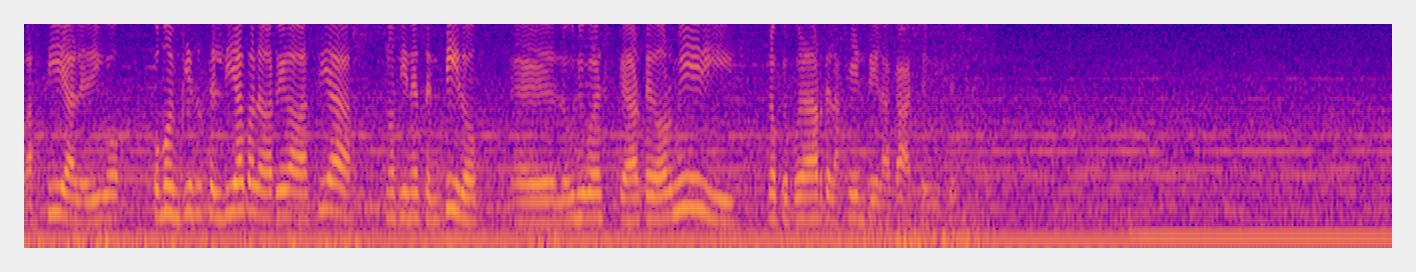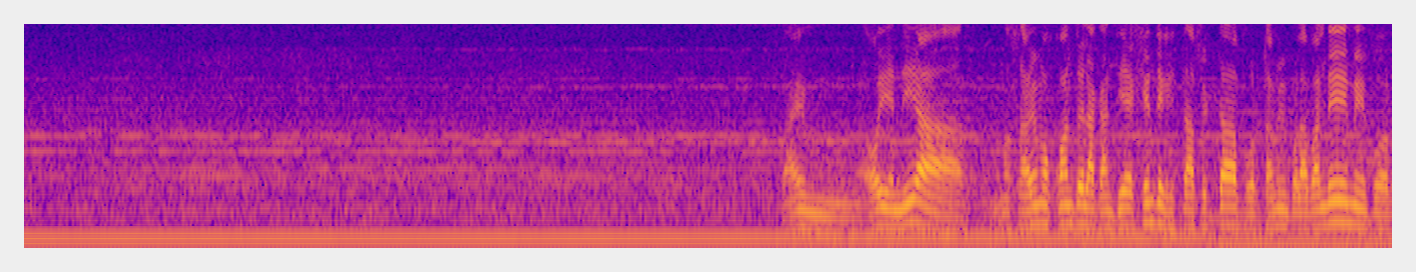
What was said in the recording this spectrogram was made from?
vacía, le digo, ¿cómo empiezas el día con la barriga vacía? No tiene sentido, eh, lo único es quedarte a dormir y lo que pueda darte la gente de la calle, ¿viste? Hoy en día no sabemos cuánto es la cantidad de gente que está afectada por, también por la pandemia y por,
